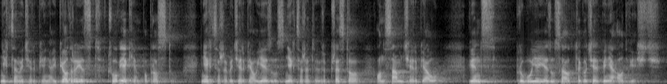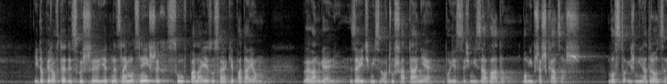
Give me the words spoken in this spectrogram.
Nie chcemy cierpienia. I Piotr jest człowiekiem po prostu. Nie chce, żeby cierpiał Jezus, nie chce, żeby przez to on sam cierpiał, więc próbuje Jezusa od tego cierpienia odwieść. I dopiero wtedy słyszy jedne z najmocniejszych słów Pana Jezusa, jakie padają w Ewangelii. Zejdź mi z oczu, szatanie, bo jesteś mi zawadą, bo mi przeszkadzasz, bo stoisz mi na drodze.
